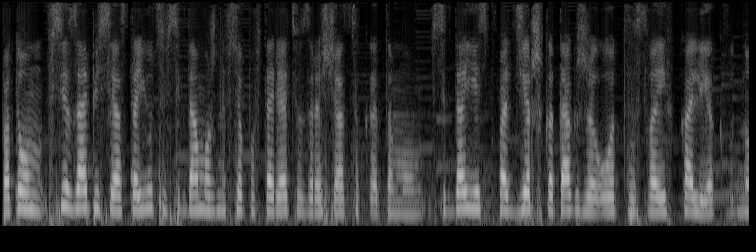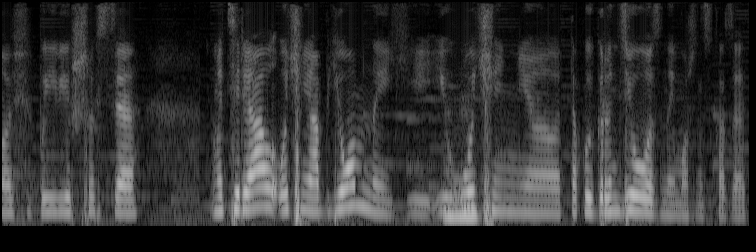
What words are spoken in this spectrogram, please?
Потом все записи остаются, всегда можно все повторять, возвращаться к этому. Всегда есть поддержка также от своих коллег, вновь появившихся. Материал очень объемный и, и mm-hmm. очень э, такой грандиозный, можно сказать.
